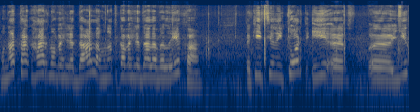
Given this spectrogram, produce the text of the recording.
Вона так гарно виглядала, вона така виглядала велика. Такий цілий торт, і е, е, їх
